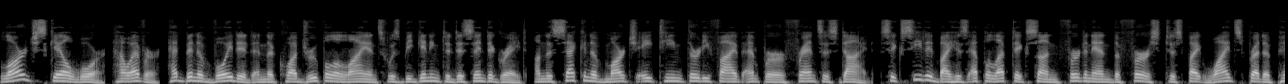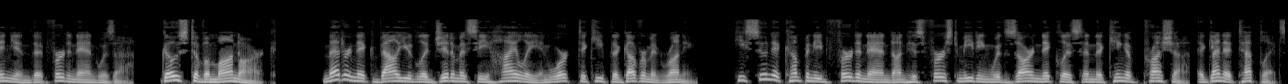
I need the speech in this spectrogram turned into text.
Large-scale war, however, had been avoided and the Quadruple Alliance was beginning to disintegrate. On the 2nd of March 1835 Emperor Francis died, succeeded by his epileptic son Ferdinand I despite widespread opinion that Ferdinand was a ghost of a monarch. Metternich valued legitimacy highly and worked to keep the government running. He soon accompanied Ferdinand on his first meeting with Tsar Nicholas and the King of Prussia, again at Teplitz.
